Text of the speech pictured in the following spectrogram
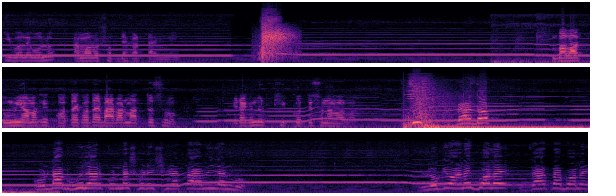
কি বলে বলুক, আমারও সব দেখার টাইম নেই। বাবা, তুমি আমাকে কথায় কথায় বারবার মারতেছো। এটা কিন্তু ঠিক করতেছো না, বাবা। কোনটা ভুল আর কোনটা সঠিক সেটা তো আমি জানব। লোকে অনেক বলে, যা তা বলে।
